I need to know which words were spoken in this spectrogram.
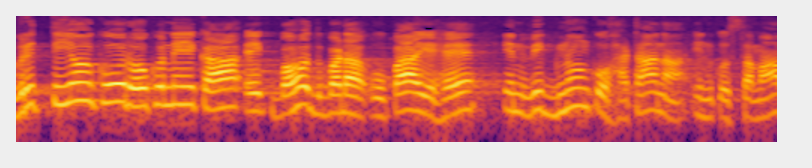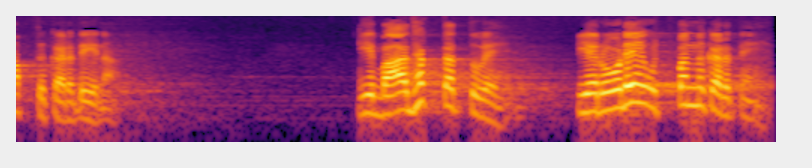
वृत्तियों को रोकने का एक बहुत बड़ा उपाय है इन विघ्नों को हटाना, इनको समाप्त कर देना। ये बाधक तत्व है, ये रोड़े उत्पन्न करते हैं।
